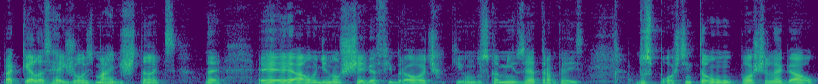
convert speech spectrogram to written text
para aquelas regiões mais distantes, né, é, não chega a fibra ótica, que um dos caminhos é através dos postes. Então, o poste legal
